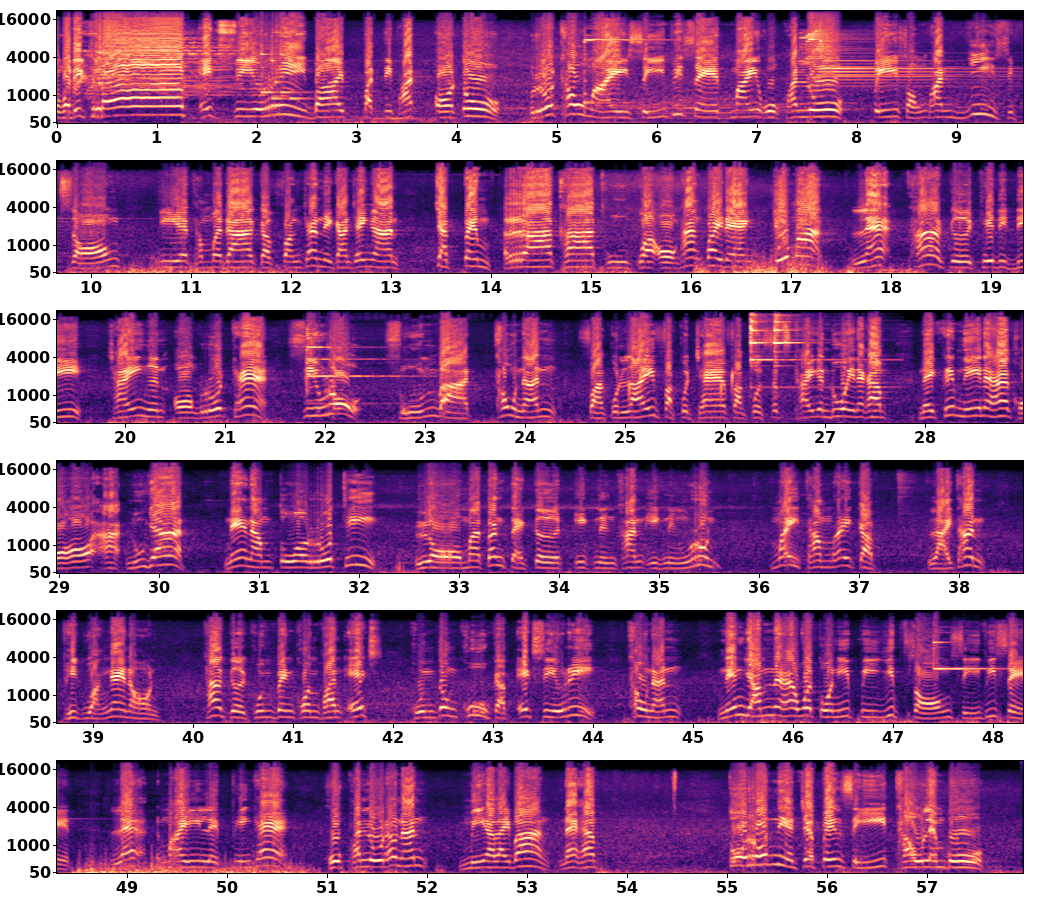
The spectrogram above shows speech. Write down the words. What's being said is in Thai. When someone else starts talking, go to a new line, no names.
สวัสดีครับ X Series by ปฏิพัฒน์ออโต้รถเข้าใหม่สีพิเศษไม่ 6,000 โล ปี 2022 เกียร์ธรรมดากับฟังก์ชันในการใช้งาน จัดเต็มราคาถูกกว่าออกห้างป้ายแดงเยอะมาก และถ้าเกิดเครดิตดี ใช้เงินออกรถแค่ซีโร่ศูนย์บาทเท่านั้น ฝากกดไลค์ ฝากกดแชร์ ฝากกด subscribe กันด้วยนะครับ ในคลิปนี้นะฮะขออนุญาต แนะนำตัวรถที่หล่อมาตั้งแต่เกิดอีกหนึ่งคันอีกหนึ่งรุ่น ไม่ทำให้กับหลายท่านผิดหวังแน่นอน ถ้าเกิดคุณเป็นคนพัน X คุณต้องคู่กับ X Series เท่านั้น เน้นย้ำนะฮะว่าตัวนี้ปี 22 สีพิเศษ และไมล์เล็บเพียงแค่ 6,000โลเท่านั้นมีอะไรบ้างนะครับ ตัวรถเนี่ยจะเป็นสีเทาแลมโบ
